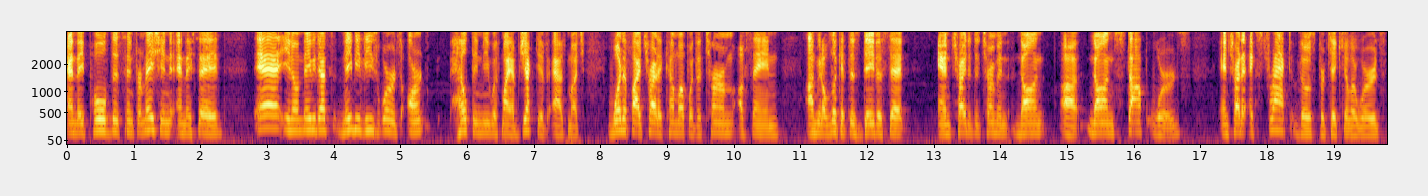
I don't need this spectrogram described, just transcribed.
And they pulled this information and they say, eh, you know, maybe that's maybe these words aren't helping me with my objective as much. What if I try to come up with a term of saying, I'm going to look at this data set and try to determine non uh, non-stop words and try to extract those particular words.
